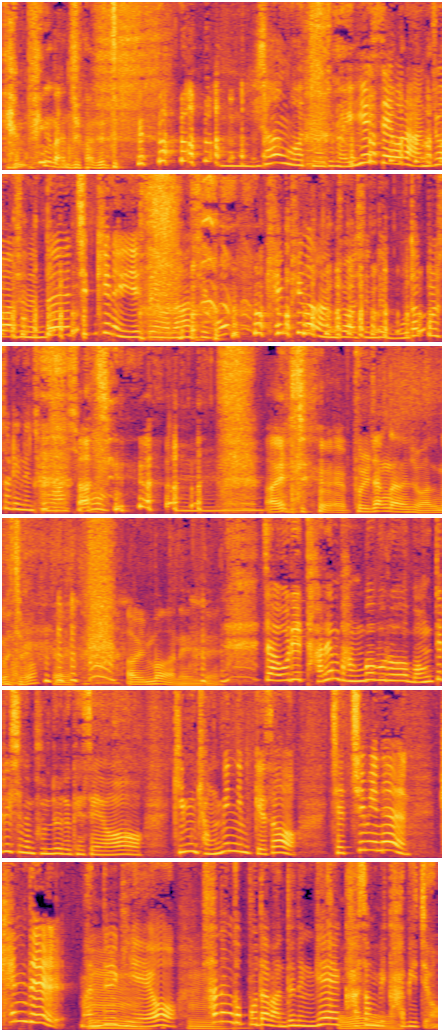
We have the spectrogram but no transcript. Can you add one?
캠핑은 안 좋아하는데 음, 이상한 것 같아요. 좀 ASMR을 안 좋아하시는데 치킨 ASMR을 하시고 캠핑은 안 좋아하시는데 모닥불 소리는 좋아하시고. 음, 아니, 불장난을 좋아하는 거죠? 네. 아, 민망하네, 근데. 자, 우리 다른 방법으로 멍 때리시는 분들도 계세요. 김경민님께서 제 취미는 캔들 만들기예요. 음, 음. 사는 것보다 만드는 게 가성비 값이죠.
